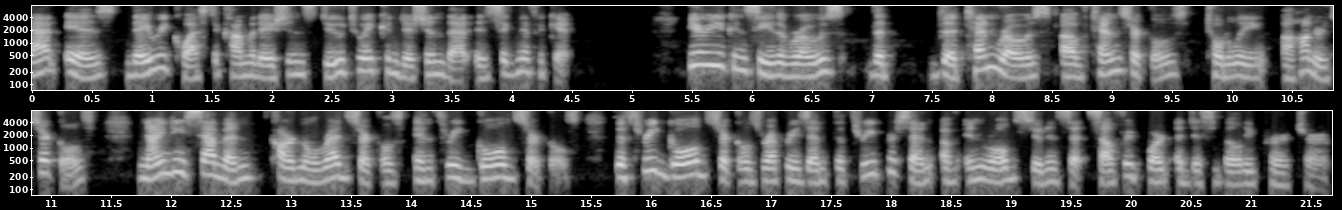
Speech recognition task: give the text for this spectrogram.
That is, they request accommodations due to a condition that is significant. Here you can see the rows, the the 10 rows of 10 circles, totaling 100 circles, 97 cardinal red circles, and three gold circles. The three gold circles represent the 3% of enrolled students that self-report a disability per term.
